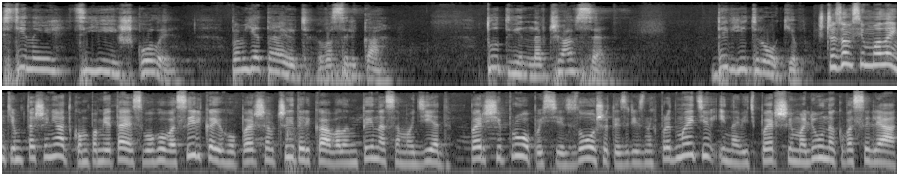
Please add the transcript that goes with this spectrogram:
Стіни цієї школи пам'ятають Василька. Тут він навчався 9 років. Ще зовсім маленьким пташенятком пам'ятає свого Василька його перша вчителька Валентина Самодєд. Перші прописи, зошити з різних предметів і навіть перший малюнок Василя.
